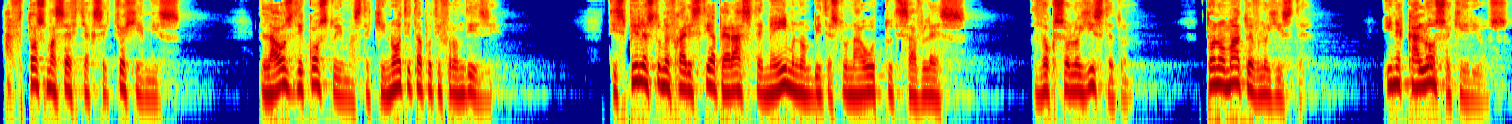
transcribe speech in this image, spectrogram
Αυτός μας έφτιαξε κι όχι εμείς. Λαός δικός του είμαστε, κοινότητα που τη φροντίζει. Τις πύλες του με ευχαριστία περάστε, με ύμνον μπείτε του ναού του τις αυλές. Δοξολογήστε Τον. Το όνομά Του ευλογήστε. Είναι καλός ο Κύριος.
